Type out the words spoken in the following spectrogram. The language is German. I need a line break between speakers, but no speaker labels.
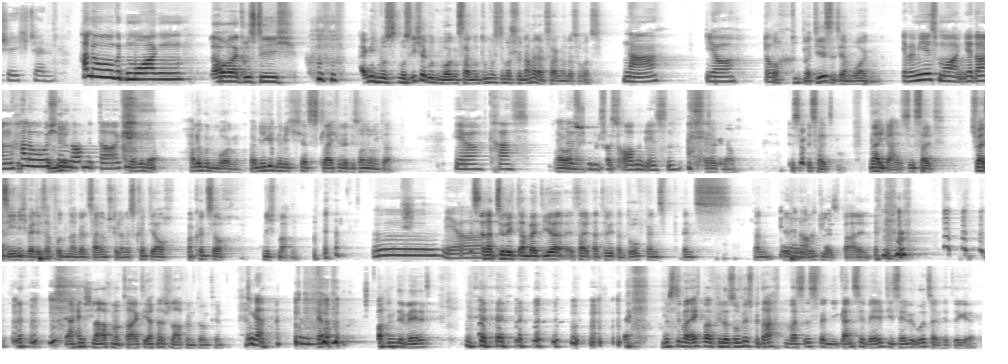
Filmgeschichten.
Hallo, guten Morgen.
Laura, grüß dich. Eigentlich muss, muss ich ja guten Morgen sagen und du musst immer schönen Nachmittag sagen oder sowas.
Na, ja, doch.
Doch, du, bei dir ist es ja morgen.
Ja, bei mir ist morgen. Ja, dann hallo,
Bei
schönen
mir-
Nachmittag.
Ja, genau. Hallo, guten Morgen. Bei mir geht nämlich jetzt gleich wieder die Sonne unter.
Ja, krass.
Aber
das ist fast Abendessen.
Ja, genau. Ist, ist halt so. Na egal, es ist halt, ich weiß eh nicht, wer das erfunden hat mit der Zeitumstellung. Es könnte ja auch, man könnte es ja auch nicht machen.
Mm, ja.
Ist dann natürlich dann bei dir, ist halt natürlich dann doof, wenn es dann irgendwo
Nacht.
dunkel ist bei allen. die einen schlafen am Tag, die anderen schlafen im Dunkeln.
ja.
Ja, spannende Welt. Müsste man echt mal philosophisch betrachten, was ist, wenn die ganze Welt dieselbe Uhrzeit hätte. Gell?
